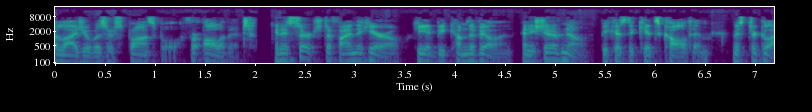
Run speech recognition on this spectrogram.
Elijah was responsible for all of it. In his search to find the hero, he had become the villain, and he should have known because the kids called him Mr. Glass.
